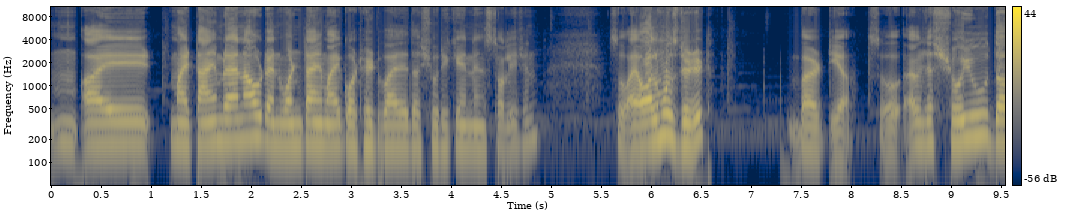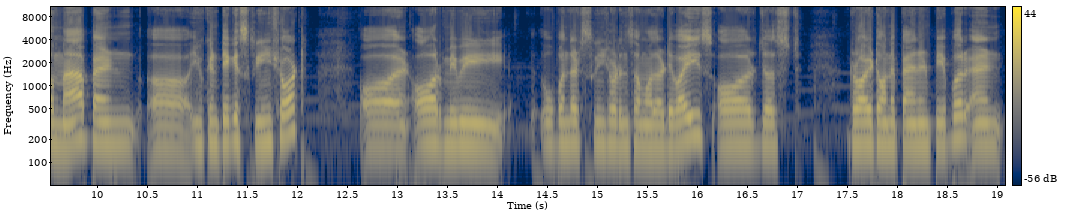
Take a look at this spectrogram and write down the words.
mm, i my time ran out and one time i got hit by the shuriken installation. So i almost did it but yeah. So i will just show you the map and uh, you can take a screenshot or or maybe open that screenshot in some other device or just draw it on a pen and paper. And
